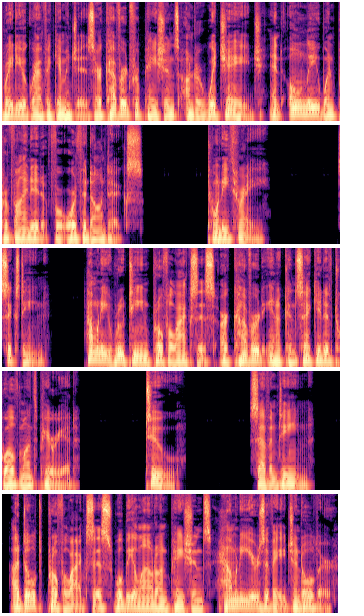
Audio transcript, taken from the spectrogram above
radiographic images are covered for patients under which age and only when provided for orthodontics? 23. 16. How many routine prophylaxis are covered in a consecutive 12 month period? 2. 17. Adult prophylaxis will be allowed on patients how many years of age and older?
